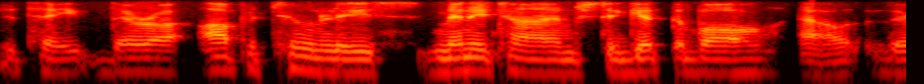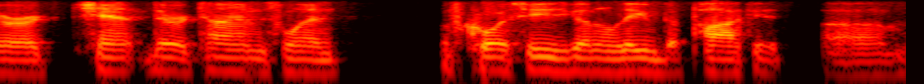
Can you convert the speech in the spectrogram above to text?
the tape, there are opportunities many times to get the ball out. There are chan- there are times when, of course, he's going to leave the pocket um,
